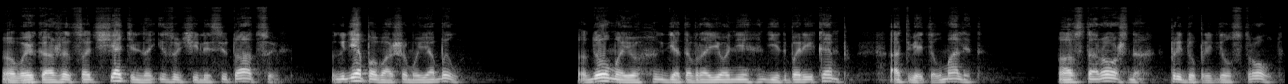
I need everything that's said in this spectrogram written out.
Вы, кажется, тщательно изучили ситуацию. Где, по-вашему, я был? Думаю, где-то в районе Дитбери Кэмп, ответил Малет. Осторожно, предупредил Строуд.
